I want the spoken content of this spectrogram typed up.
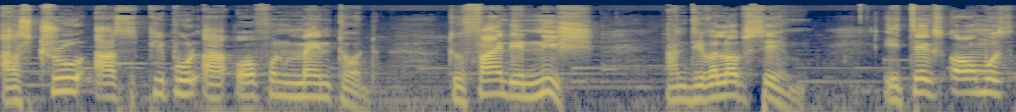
As true as people are often mentored to find a niche and develop same. It takes almost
